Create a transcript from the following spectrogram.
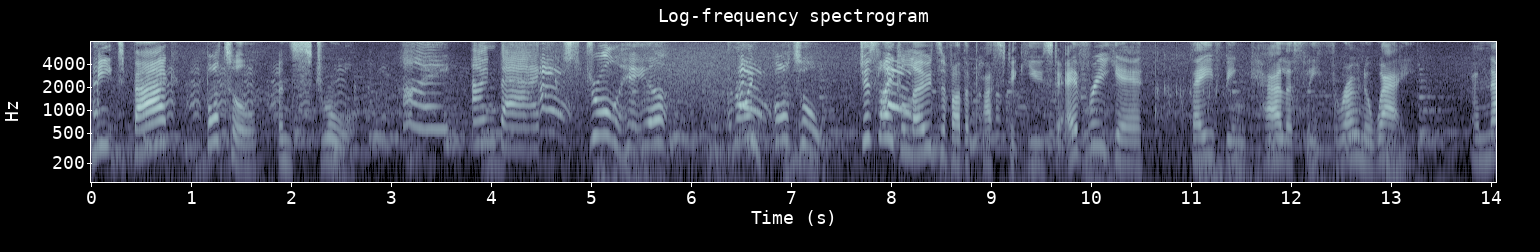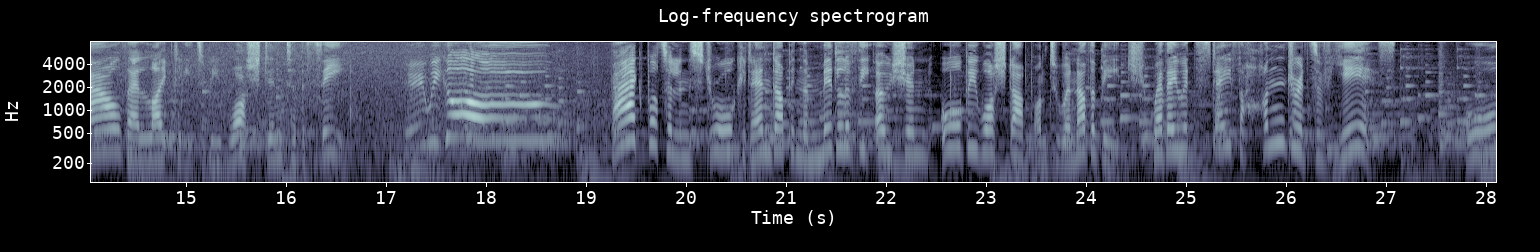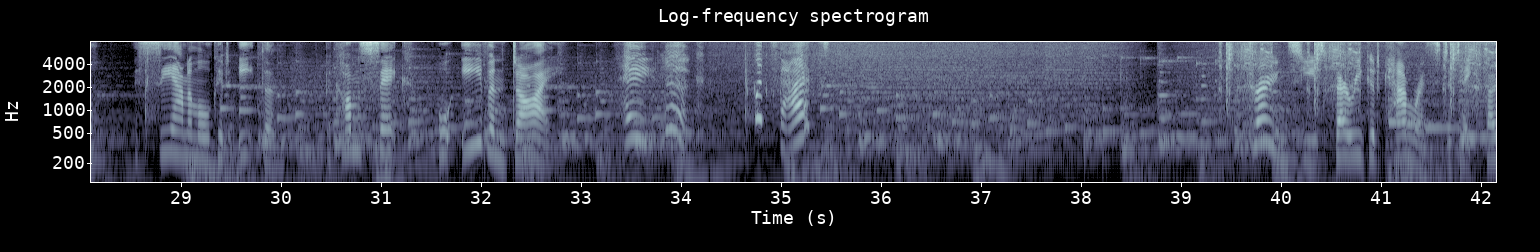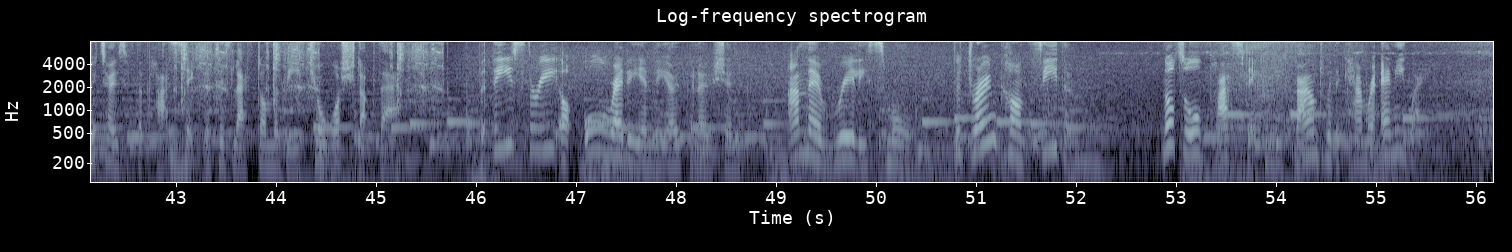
Meet bag, bottle and straw. Hi, I'm bag. Straw here. And I'm bottle. Just like loads of other plastic used every year, they've been carelessly thrown away. And now they're likely to be washed into the sea. Here we go! Bag, bottle, and straw could end up in the middle of the ocean or be washed up onto another beach where they would stay for hundreds of years. Or a sea animal could eat them, become sick, or even die. Hey, look. What's that? Drones use very good cameras to take photos of the plastic that is left on the beach or washed up there. But these three are already in the open ocean, and they're really small. The drone can't see them. Not all plastic can be found with a camera anyway.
